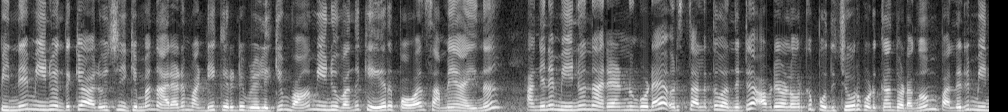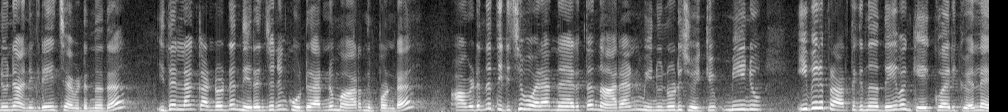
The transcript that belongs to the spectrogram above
പിന്നെ മീനു എന്തൊക്കെയോ ആലോചിച്ച് നിൽക്കുമ്പോൾ നാരായണൻ വണ്ടിയിൽ കയറിയിട്ട് വിളിക്കും. വാ മീനു വന്ന് കയറി പോകാൻ സമയമായിന്ന് അങ്ങനെ മീനു നാരായണനും കൂടെ ഒരു സ്ഥലത്ത് വന്നിട്ട് അവിടെയുള്ളവർക്ക് പൊതിച്ചോറ് കൊടുക്കാൻ തുടങ്ങും. പലരും മീനുവിനെ അനുഗ്രഹിച്ചാണ് വിടുന്നത്. ഇതെല്ലാം കണ്ടുകൊണ്ട് നിരഞ്ജനും കൂട്ടുകാരനും മാറി നിൽപ്പുണ്ട് അവിടുന്ന് തിരിച്ചു പോരാൻ നേരത്തെ നാരായൺ മീനുവിനോട് ചോദിക്കും മീനു ഇവർ പ്രാർത്ഥിക്കുന്നത് ദൈവം കേൾക്കുമായിരിക്കും അല്ലേ?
